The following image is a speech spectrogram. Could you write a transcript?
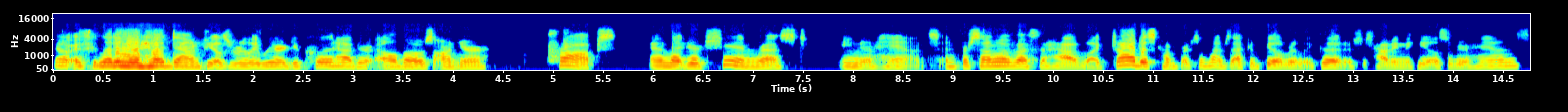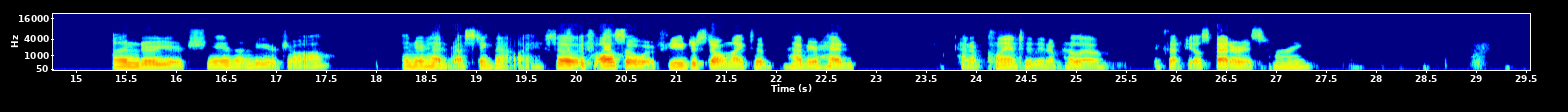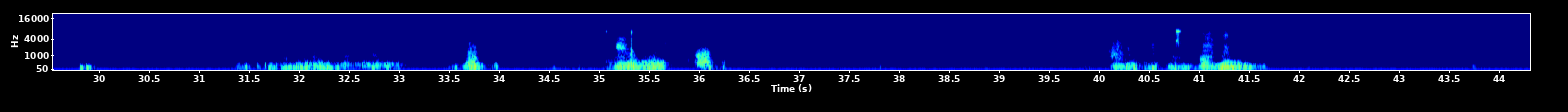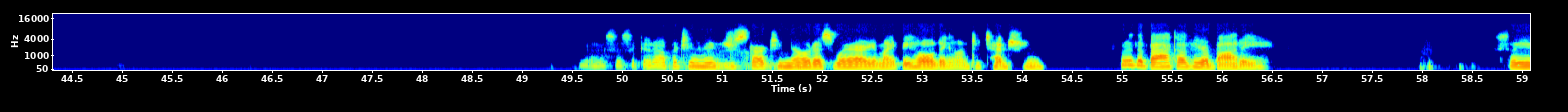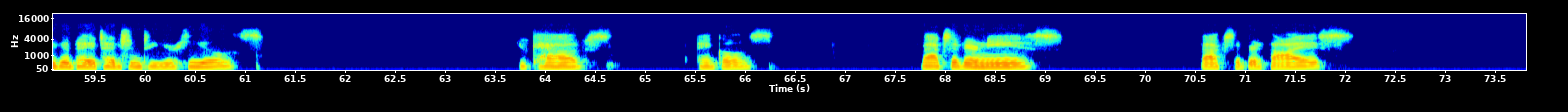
Now, if letting your head down feels really weird, you could have your elbows on your props and let your chin rest in your hands. And for some of us that have like jaw discomfort, sometimes that can feel really good. It's just having the heels of your hands under your chin, under your jaw and your head resting that way. So if also if you just don't like to have your head kind of planted in a pillow, if that feels better, it's fine. And this is a good opportunity to start to notice where you might be holding on to tension through the back of your body. So you could pay attention to your heels, your calves, ankles, backs of your knees, backs of your thighs,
